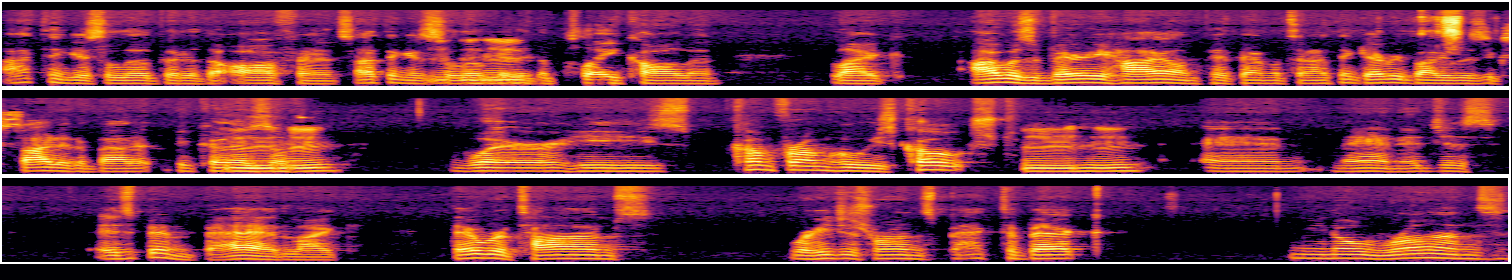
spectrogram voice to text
I think it's a little bit of the offense. I think it's a little mm-hmm. bit of the play calling. Like I was very high on Pep Hamilton. I think everybody was excited about it because mm-hmm. of where he's come from, who he's coached, mm-hmm. and man, it just it's been bad. Like there were times where he just runs back to back, you know, runs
